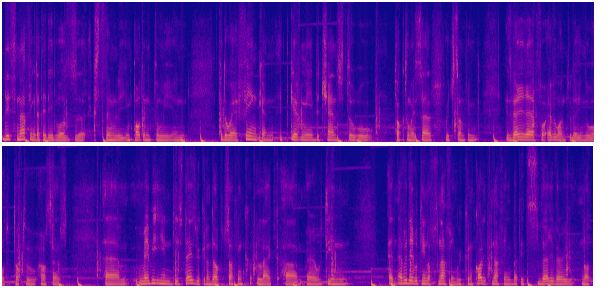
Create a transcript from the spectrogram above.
this nothing that I did was uh, extremely important to me and to the way I think, and it gave me the chance to talk to myself, which something is very rare for everyone today in the world to talk to ourselves. Um, maybe in these days we can adopt something like um, a routine, an everyday routine of nothing. We can call it nothing, but it's very, very not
